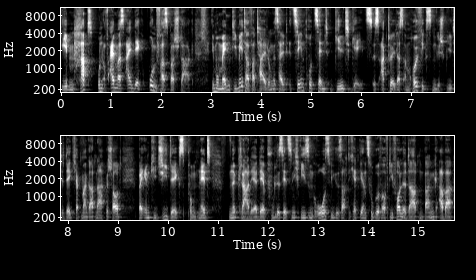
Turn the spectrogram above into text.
eben hat und auf einmal ist ein Deck unfassbar stark. Im Moment die Meta-Verteilung ist halt 10% Guild Gates, ist aktuell das am häufigsten gespielte Deck. Ich habe mal gerade nachgeschaut bei mtgdecks.net. Ne, klar, der, der Pool ist jetzt nicht riesengroß. Wie gesagt, ich hätte gern Zugriff auf die volle Datenbank, aber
